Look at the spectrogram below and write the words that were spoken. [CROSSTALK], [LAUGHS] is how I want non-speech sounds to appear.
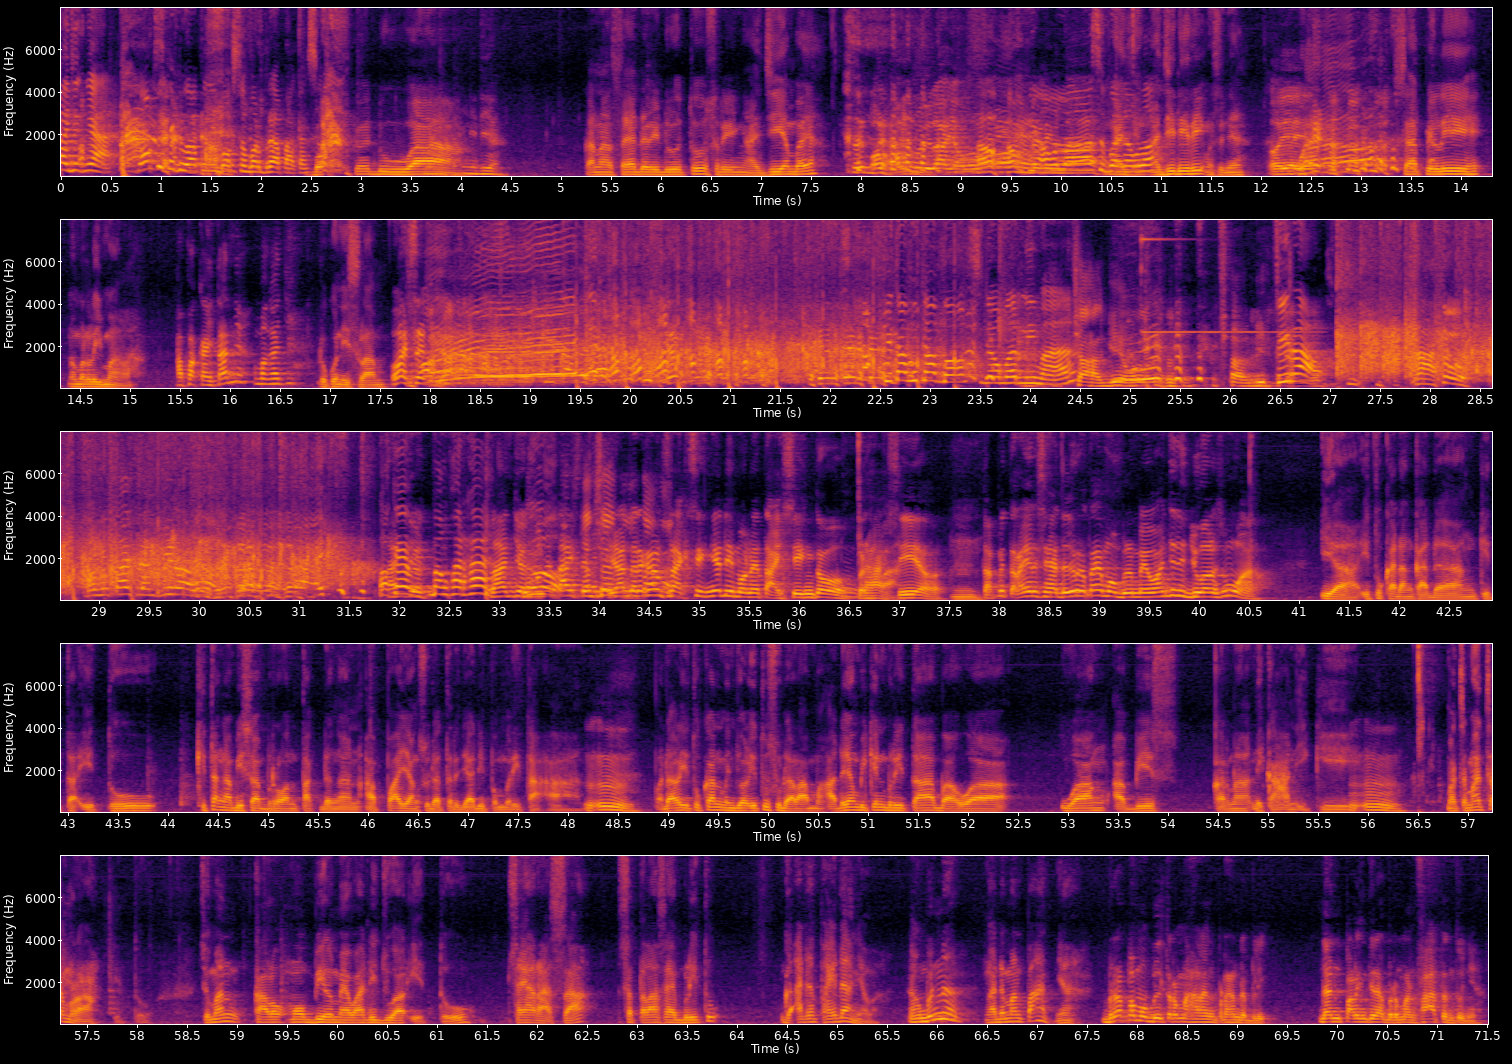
selanjutnya. Box kedua pilih box nomor berapa, Kang? Box kedua. Ini dia. Karena saya dari dulu tuh sering ngaji ya Mbak ya. Alhamdulillah ya Allah. Ya Allah, Ngaji, subhanallah. ngaji diri maksudnya. Oh iya iya. Saya pilih nomor lima lah. Apa kaitannya sama ngaji? Rukun Islam. Oh, saya Kita buka box nomor 5. Canggih emang. Canggih. Viral. Nah, tuh. Monetize dan viral. Oke, Lanjut. Bang Farhan. Lanjut. Dulu. Monetize Ya tadi kan flexingnya di monetizing tuh berhasil. Tapi terakhir saya dengar katanya mobil mewahnya dijual semua. Iya, itu kadang-kadang kita itu kita nggak bisa berontak dengan apa yang sudah terjadi pemberitaan. Mm-mm. Padahal itu kan menjual itu sudah lama. Ada yang bikin berita bahwa uang habis karena nikahan Iki. Mm-mm. Macam-macam lah gitu. Cuman kalau mobil mewah dijual itu, saya rasa setelah saya beli itu nggak ada faedahnya, Pak. Yang benar. Nggak ada manfaatnya. Berapa mobil termahal yang pernah Anda beli? Dan paling tidak bermanfaat tentunya.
